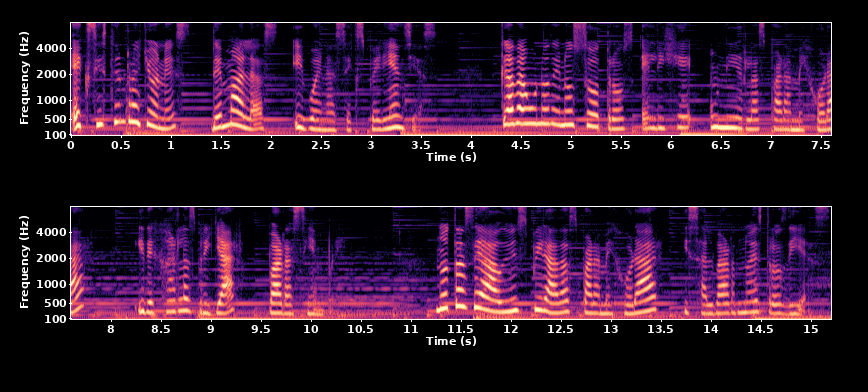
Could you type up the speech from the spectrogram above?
existen rayones de malas y buenas experiencias. Cada uno de nosotros elige unirlas para mejorar y dejarlas brillar para siempre. Notas de audio inspiradas para mejorar y salvar nuestros días.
